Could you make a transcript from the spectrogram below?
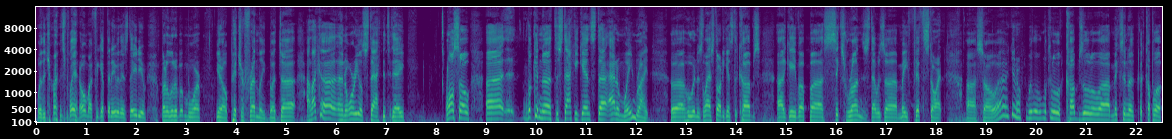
where the Giants play at home. I forget the name of their stadium, but a little bit more, you know, pitcher-friendly. But uh, I like a, an Orioles stack today. Also, uh, looking uh, to stack against uh, Adam Wainwright, uh, who in his last start against the Cubs uh, gave up uh, six runs. That was a May 5th start. So, you know, we're looking at little Cubs, a little mixing a, a couple of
